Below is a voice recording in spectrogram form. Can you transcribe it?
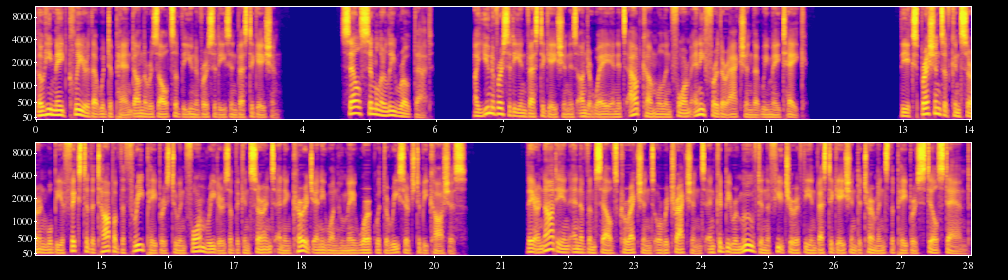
though he made clear that would depend on the results of the university's investigation. Cell similarly wrote that a university investigation is underway and its outcome will inform any further action that we may take. The expressions of concern will be affixed to the top of the three papers to inform readers of the concerns and encourage anyone who may work with the research to be cautious. They are not in and of themselves corrections or retractions and could be removed in the future if the investigation determines the papers still stand.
